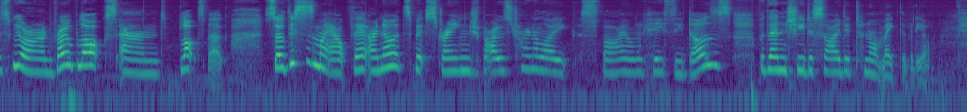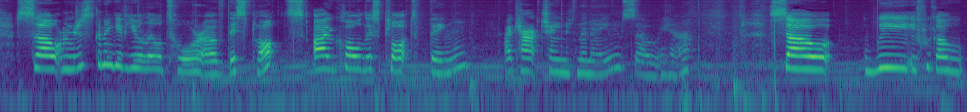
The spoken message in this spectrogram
guys, we are on Roblox and Bloxburg. So this is my outfit. I know it's a bit strange, but I was trying to like spy on Casey Does, but then she decided to not make the video. So I'm just to give you a little tour of this plot. I call this plot thing. I can't change the name, so yeah. So we, if we go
